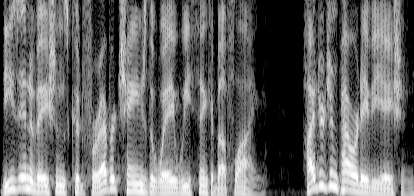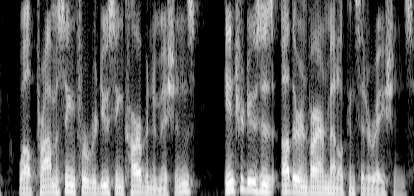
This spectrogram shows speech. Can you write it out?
these innovations could forever change the way we think about flying. Hydrogen powered aviation, while promising for reducing carbon emissions, introduces other environmental considerations.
